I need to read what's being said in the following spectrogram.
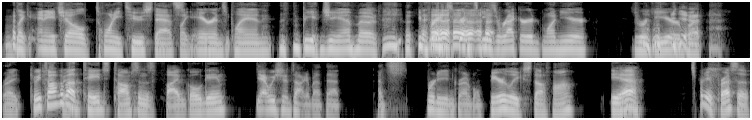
like NHL 22 stats, like Aaron's playing be a GM mode. He breaks Gretzky's record one year, his rookie year. Yeah. But right. Can we talk But about Tage Thompson's five goal game? Yeah, we should talk about that. That's pretty incredible. beer league stuff, huh? Yeah. It's pretty impressive.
